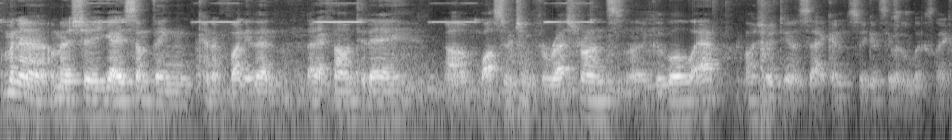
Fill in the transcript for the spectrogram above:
I'm gonna I'm gonna show you guys something kind of funny that that I found today um, while searching for restaurants on Google app. I'll show it to you in a second so you can see what it looks like.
